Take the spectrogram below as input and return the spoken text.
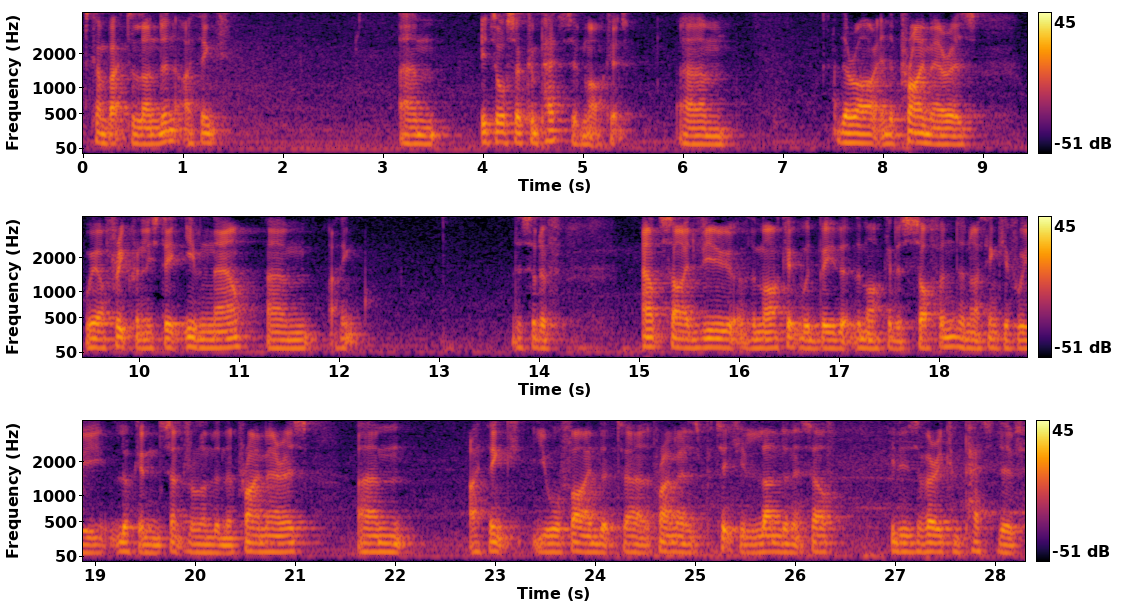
to come back to London, I think um, it's also a competitive market. Um, there are in the prime areas, we are frequently, st- even now, um, I think the sort of outside view of the market would be that the market has softened. And I think if we look in central London, the prime areas, um, I think you will find that uh, the prime areas, particularly London itself, it is a very competitive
